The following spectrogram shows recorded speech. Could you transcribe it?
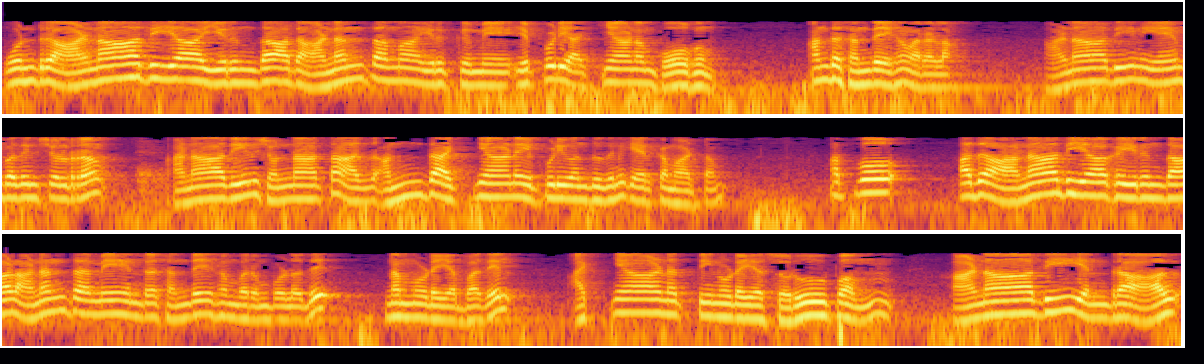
ஒன்று அனாதியா இருந்தா அது அனந்தமா இருக்குமே. எப்படி அஜானம் போகும்? அந்த சந்தேகம் வரலாம். அனாதின்னு ஏன் பதில் சொல்றோம்? அனாதின்னு சொன்னாதான் அது அந்த அஜானம் எப்படி வந்ததுன்னு கேட்க மாட்டோம். அப்போ அது அனாதியாக இருந்தால் அனந்தமே என்ற சந்தேகம் வரும் பொழுது நம்முடைய பதில் அஜானத்தினுடைய சொரூபம் அனாதி என்றால்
